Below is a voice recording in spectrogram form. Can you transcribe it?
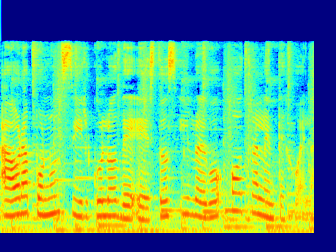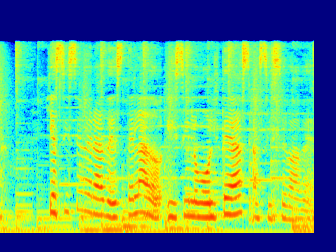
Ahora pon un círculo de estos y luego otra lentejuela. Y así se verá de este lado y si lo volteas así se va a ver.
